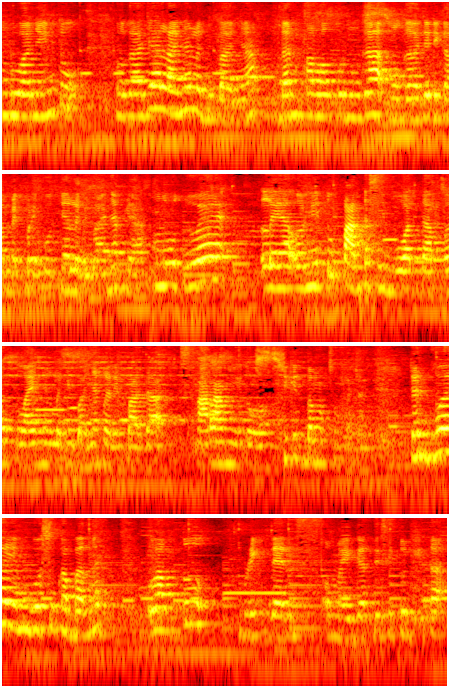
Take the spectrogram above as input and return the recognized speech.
yang duanya ini tuh Moga aja lainnya lebih banyak dan kalaupun enggak, moga aja di comeback berikutnya lebih banyak ya. Menurut gue Leon itu pantas sih buat dapet line yang lebih banyak daripada sekarang gitu loh. Sedikit banget sumpah coy. Dan gue yang gue suka banget waktu break dance, oh my god di situ Dita,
